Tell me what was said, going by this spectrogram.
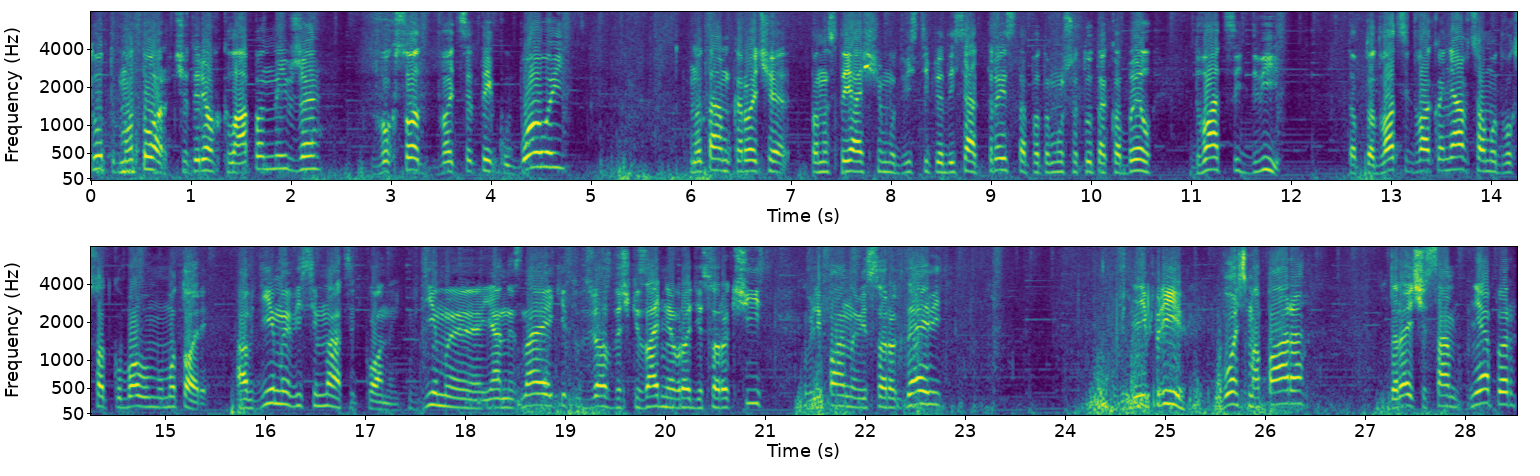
Тут мотор чотирьохклапанний вже, 220 кубовий. Ну там, коротше, по-настоящему 250-300, тому що тут кобил 22. Тобто 22 коня в цьому 200-кубовому моторі. А в Діми 18 коней. В Діми я не знаю, які тут зв'язочки, задня вроді 46, в Ліфанові 49. В Дніпрі восьма пара. До речі, сам Дніпр.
